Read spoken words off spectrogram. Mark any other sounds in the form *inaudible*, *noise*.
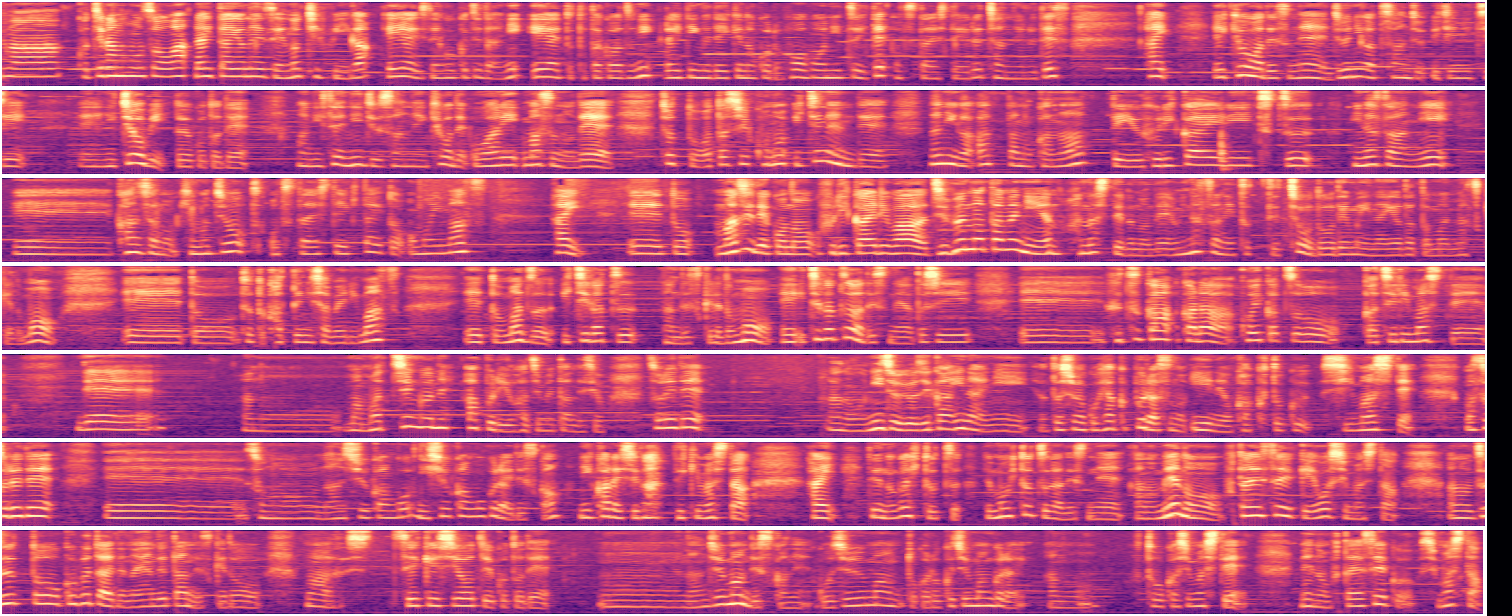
ちは。こちらの放送は、ライター4年生のチッフィーが AI 戦国時代に AI と戦わずにライティングで生き残る方法についてお伝えしているチャンネルです。はい。え今日はですね、12月31日、えー、日曜日ということで、まあ、2023年今日で終わりますので、ちょっと私この1年で何があったのかなっていう振り返りつつ、皆さんに、えー、感謝の気持ちをお伝えしていきたいと思います。はい。えーと、マジでこの振り返りは自分のために話してるので皆さんにとって超どうでもいい内容だと思いますけども、えーと、ちょっと勝手に喋ります。えーと、まず1月なんですけれども、えー、1月はですね、私、えー、2日から恋活をガチりまして、で、あのー、まあ、マッチングね、アプリを始めたんですよ。それで、あの24時間以内に私は500プラスのいいねを獲得しまして、まあ、それで、えー、その何週間後2週間後くらいですか？に彼氏ができました。はい。っていうのが一つ。でもう一つがですねあの目の二重整形をしました。あのずっと奥舞台で悩んでたんですけどまあ整形しようということでうーん何十万ですかね？50万とか60万ぐらいあの投下しまして目の二重整形をしました。っ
